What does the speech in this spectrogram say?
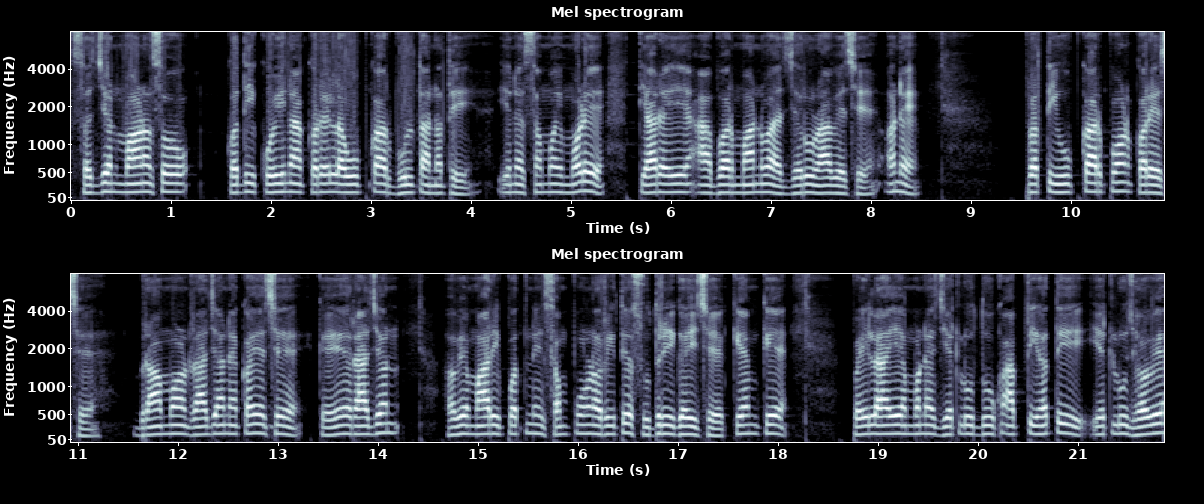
સજ્જન માણસો કદી કોઈના કરેલા ઉપકાર ભૂલતા નથી. એને સમય મળે ત્યારે એ આભાર માનવા જરૂર આવે છે અને પ્રતિ ઉપકાર પણ કરે છે. બ્રાહ્મણ રાજાને કહે છે કે, હે રાજન હવે મારી પત્ની સંપૂર્ણ રીતે સુધરી ગઈ છે. કેમ કે પહેલાં એ મને જેટલું દુઃખ આપતી હતી, એટલું જ હવે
